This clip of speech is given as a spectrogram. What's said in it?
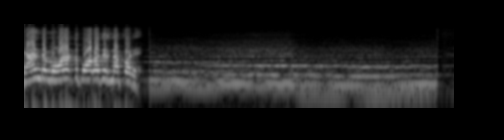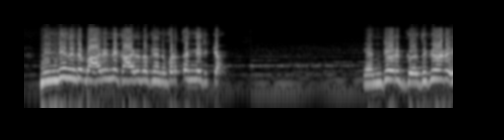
ഞാൻ എന്റെ മോളടുത്ത് പോകാതിരുന്ന പോരെ. നിന്റെ നിന്റെ ഭാര്യന്റെ കാര്യം നോക്കി ഞാൻ ഇവിടെ തന്നെ ഇരിക്കാം. എന്റെ ഒരു ഗതികേടെ.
